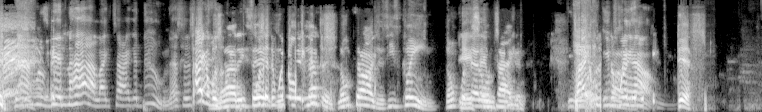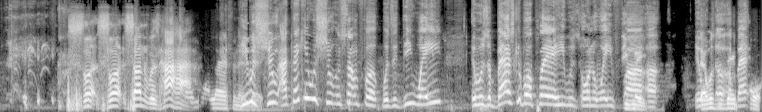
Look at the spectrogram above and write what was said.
He was getting high like Tiger do. That's his Tiger was- Nah, they was said at the window nothing, this. no charges. He's clean. Don't put Yeah, that on Tiger. clean. He was- Tiger he was way out. This. Son, son, son was high high. Laughing at He was that. shoot. I think he was shooting something for. Was it D Wade? It was a basketball player. He was on the way. D. Uh, uh, it That was uh, the day a ba- before.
